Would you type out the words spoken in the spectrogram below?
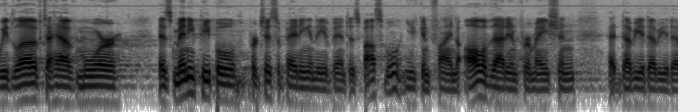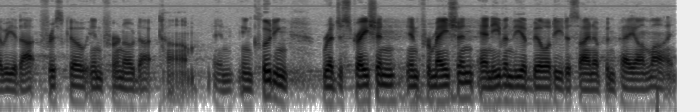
we'd love to have more as many people participating in the event as possible. You can find all of that information at www.friscoinferno.com, and including registration information and even the ability to sign up and pay online.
